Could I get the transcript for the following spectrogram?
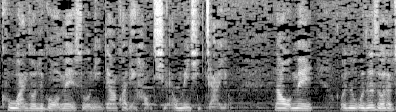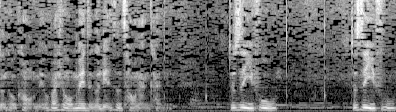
哭完之后就跟我妹说：“你一定要快点好起来，我们一起加油。”然后我妹。我就我这时候才转头看我妹，我发现我妹整个脸色超难看的，就是一副，就是一副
